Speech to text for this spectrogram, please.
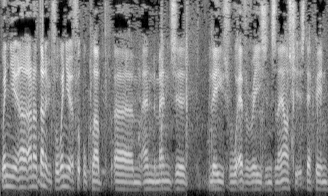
when you and I've done it before. When you're at a football club um, and the manager leaves for whatever reasons, and they ask you to step in,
